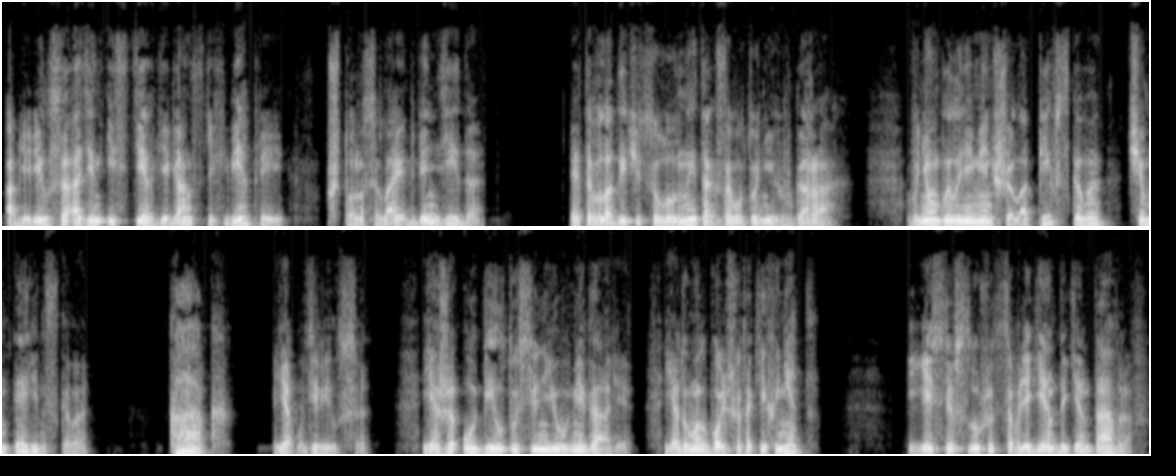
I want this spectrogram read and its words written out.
объявился один из тех гигантских вепрей, что насылает Бендида. Это владычицу Луны так зовут у них в горах. В нем было не меньше Лапивского, чем Эринского. «Как?» — я удивился. «Я же убил ту свинью в Мегале. Я думал, больше таких нет». Если вслушаться в легенды кентавров,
